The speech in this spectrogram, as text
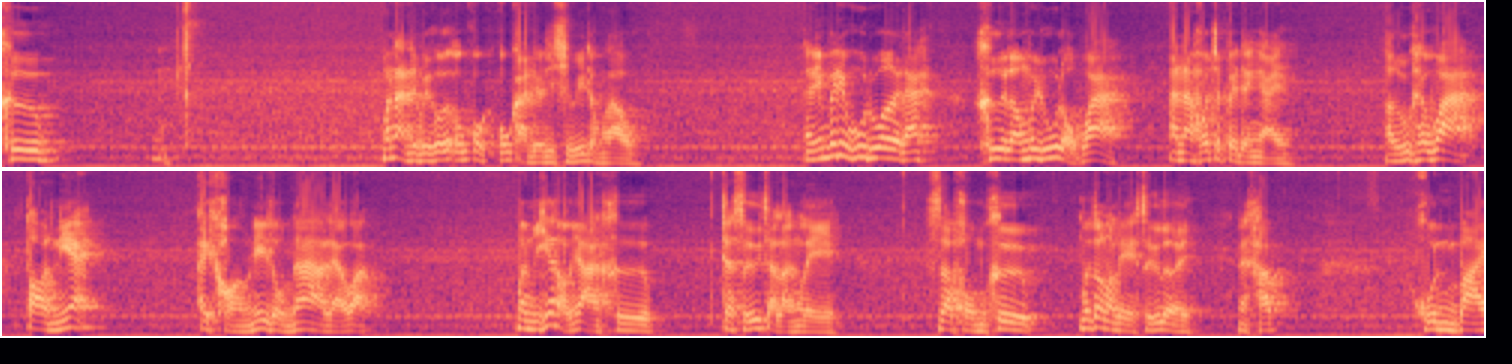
คือ มันอาจจะเป็นโอกาสเดียวในชีวิตของเรา อันนี้ไม่ได้พูดเวอร์นะ คือเราไม่รู้หรอกว่า อนาคตจะเป็นยังไง เรารู้แค่ว่าตอนเนี้ยไอ้ของนี่ตรงหน้าแล้วอะมันมีแค่สองอย่างคือจะซื้อจากลังเลสำหรับผมคือไม่ต้องลังเลซื้อเลยนะครับ คุณ buy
